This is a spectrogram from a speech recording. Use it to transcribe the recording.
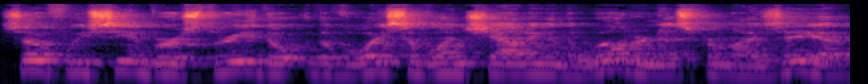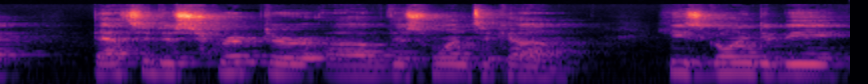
So if we see in verse 3 the, the voice of one shouting in the wilderness from Isaiah, that's a descriptor of this one to come. He's going to be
